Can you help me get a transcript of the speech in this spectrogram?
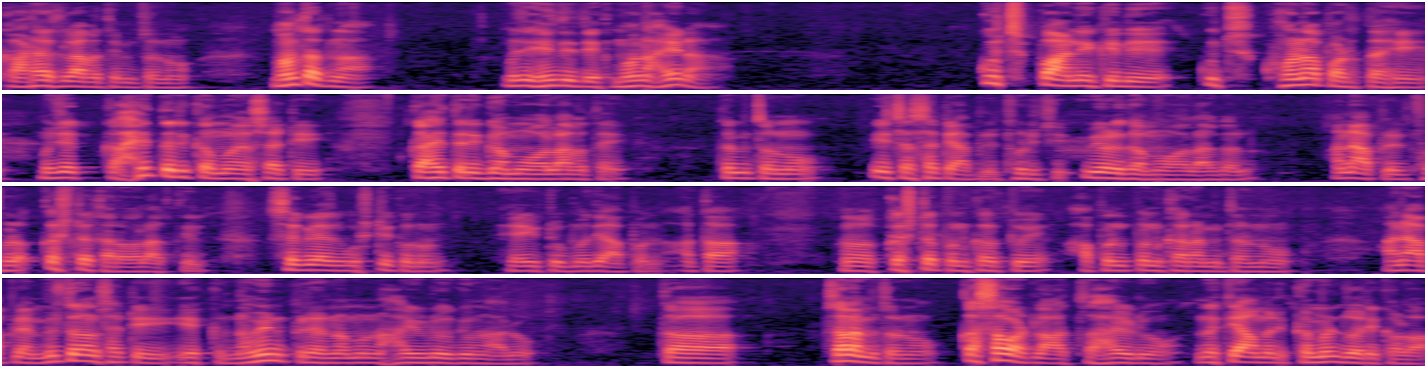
काढायच लागत आहे मित्रांनो. म्हणतात ना म्हणजे हिंदीत एक म्हण आहे ना कुछ पाने के लिए कुछ खोना पडत आहे म्हणजे काहीतरी कमवण्यासाठी काहीतरी गमवावं लागत आहे. तर मित्रांनो याच्यासाठी आपली थोडीशी वेळ गमवावं लागेल आणि आपल्याला थोडं कष्ट करावं लागतील. सगळ्याच गोष्टी करून ह्या यूट्यूबमध्ये आपण आता कष्ट पण करतो आहे आपण पण करा मित्रांनो. आणि आपल्या मित्रांसाठी एक नवीन प्रेरणा म्हणून हा व्हिडिओ घेऊन आलो. तर चला मित्रांनो कसा वाटला आजचा हा व्हिडिओ? नक्की आम्हाला कमेंटद्वारे कळवा.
